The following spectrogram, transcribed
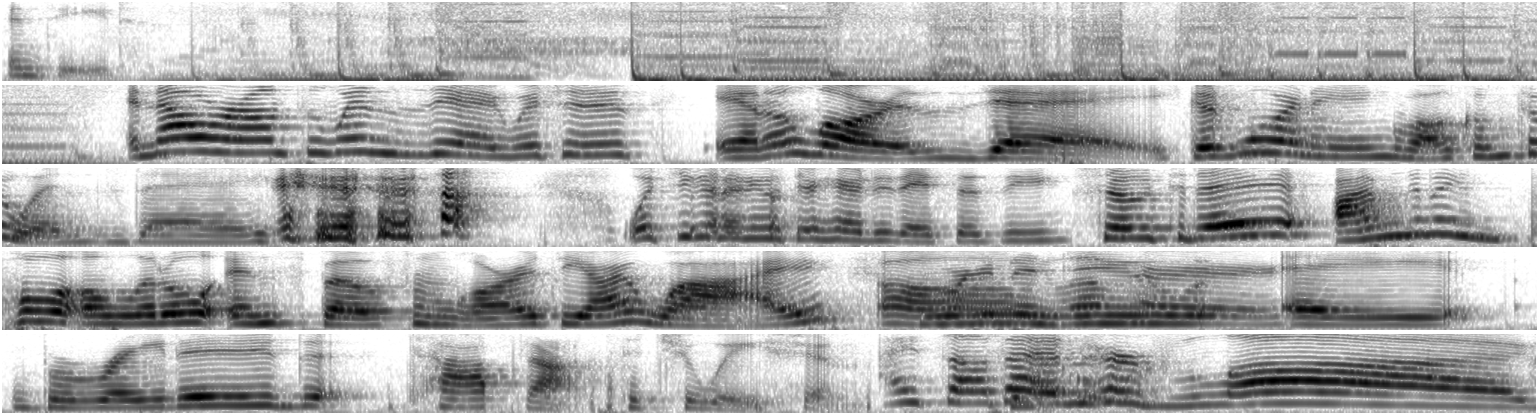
indeed. And now we're on to Wednesday, which is Anna Laura's day. Good morning. Welcome to Wednesday. what you gonna do with your hair today, Sissy? So today I'm gonna pull a little inspo from LaurDIY. Oh, We're gonna do her. a braided top knot situation. I saw that in her vlog.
